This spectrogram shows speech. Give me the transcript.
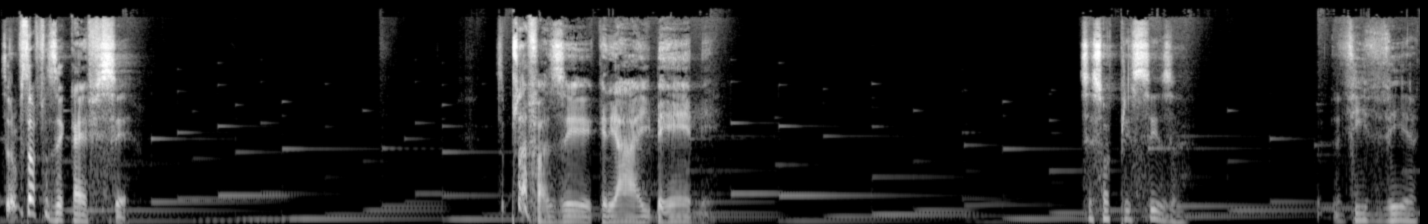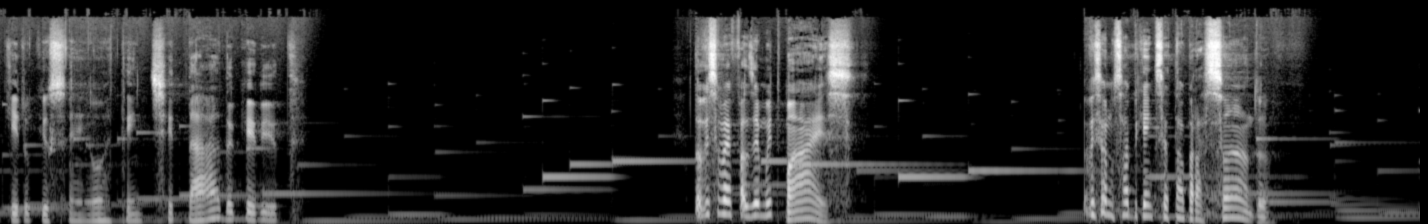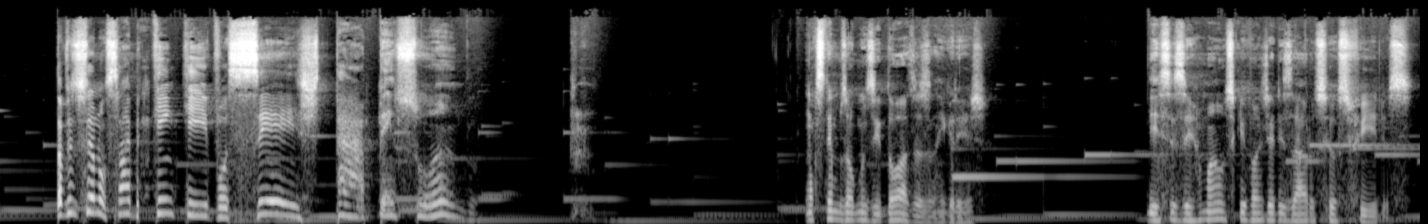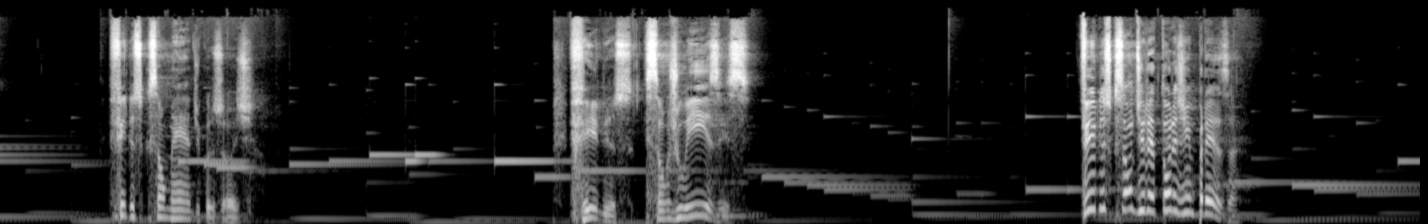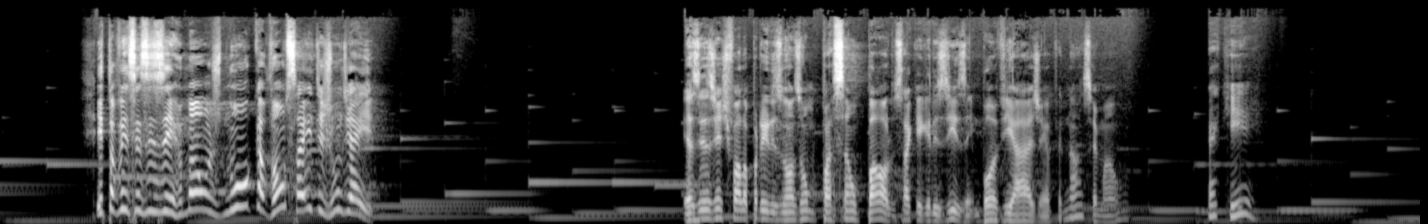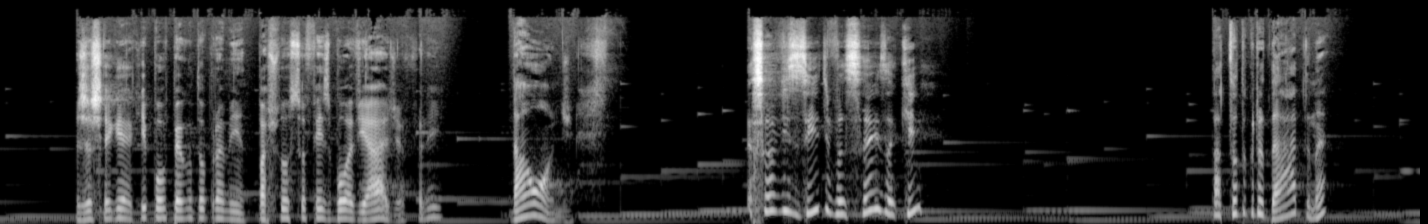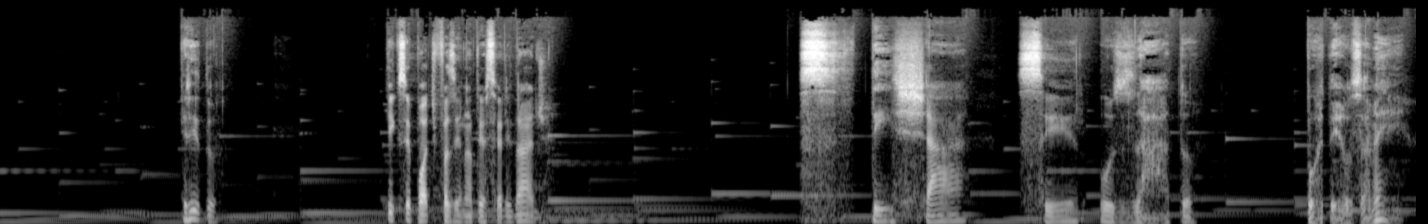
Você não precisa fazer KFC. Você não precisa fazer, criar IBM. Você só precisa viver aquilo que o Senhor tem te dado, querido. Talvez você vai fazer muito mais. Talvez você não sabe quem que você está abraçando. Talvez você não saiba quem que você está abençoando. Nós temos alguns idosos na igreja. E esses irmãos que evangelizaram os seus filhos. Filhos que são médicos hoje. Filhos que são juízes. Filhos que são diretores de empresa. E talvez esses irmãos nunca vão sair de Jundiaí. E às vezes a gente fala para eles, nós vamos para São Paulo, sabe o que eles dizem? Boa viagem. Eu falei, nossa irmão, é aqui. Eu já cheguei aqui, o povo perguntou para mim, pastor, o senhor fez boa viagem? Eu falei, da onde? Eu sou vizinho de vocês aqui. Tá tudo grudado, né? Querido, o que, que você pode fazer na terceira idade? Deixar ser usado por Deus, amém?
